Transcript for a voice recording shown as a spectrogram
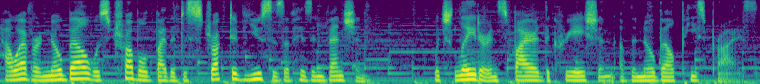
However, Nobel was troubled by the destructive uses of his invention, which later inspired the creation of the Nobel Peace Prize.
